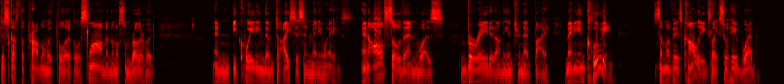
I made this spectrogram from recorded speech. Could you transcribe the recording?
discussed the problem with political Islam and the Muslim Brotherhood and equating them to ISIS in many ways. And also then was berated on the internet by many, including some of his colleagues like Suhaib Webb,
